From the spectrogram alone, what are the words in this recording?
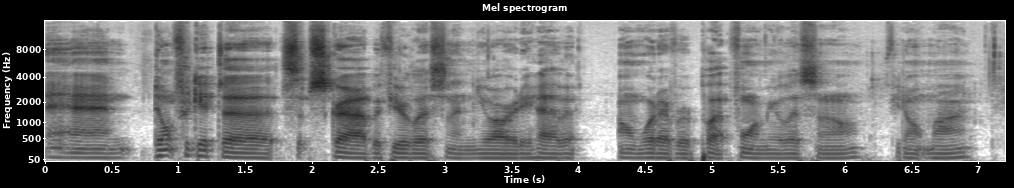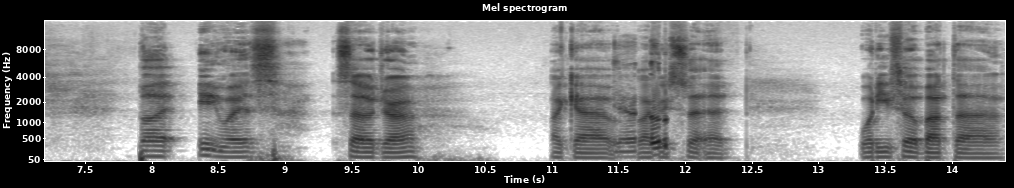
And don't forget to subscribe if you're listening. You already have it on whatever platform you're listening on, if you don't mind. But, anyways, so, Joe, like, uh, Yeah. like we said, what do you feel about the.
